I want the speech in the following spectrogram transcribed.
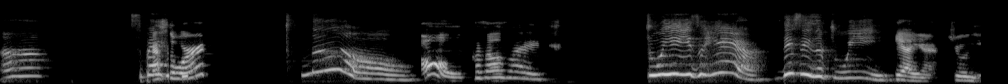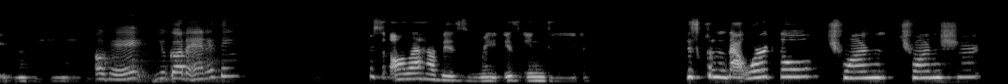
Uh huh. That's the word? No. Oh, because I was like. Zhuyi is here. This is Zhuyi. Yeah, yeah, Zhuyi. Mm-hmm, mm-hmm. Okay, you got anything? Just all I have is re- is indeed. This couldn't that work though? Chuan Chuan shirt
